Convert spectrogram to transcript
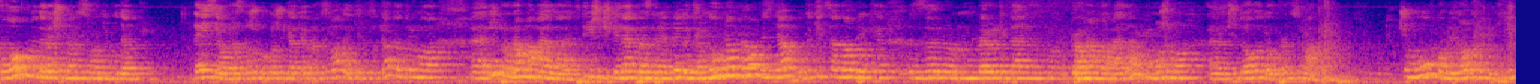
заломами. До речі, в мене сьогодні буде кейс, я вам розкажу, покажу, як я працювала, які результати отримала. Е, І програма iLight. Трішечки не дотягнув нам, да, не зняв до кінця набряки з м, переорбітальною програмою iLight ми можемо е, чудово допрацювати. Чому комбінований підхід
